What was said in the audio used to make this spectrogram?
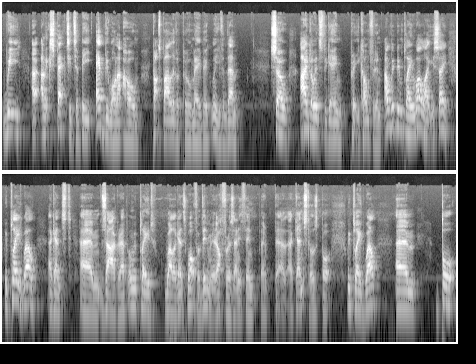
we are, are expected to beat everyone at home, perhaps by Liverpool maybe, well, even them. So I go into the game pretty confident, and we've been playing well, like you say. We played well against um, Zagreb, and we played well against Watford. They didn't really offer us anything uh, uh, against us, but we played well. Um, but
